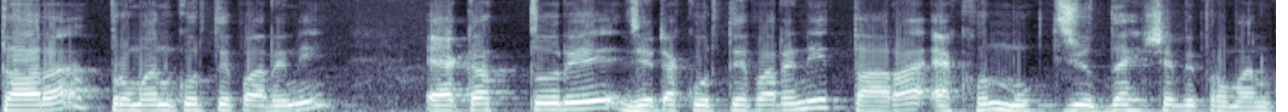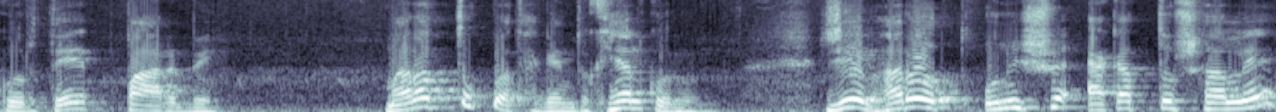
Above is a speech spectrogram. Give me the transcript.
তারা প্রমাণ করতে পারেনি একাত্তরে যেটা করতে পারেনি, তারা এখন মুক্তিযোদ্ধা হিসেবে প্রমাণ করতে পারবে। মারাত্মক কথা কিন্তু, খেয়াল করুন। যে ভারত উনিশশো একাত্তর সালে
